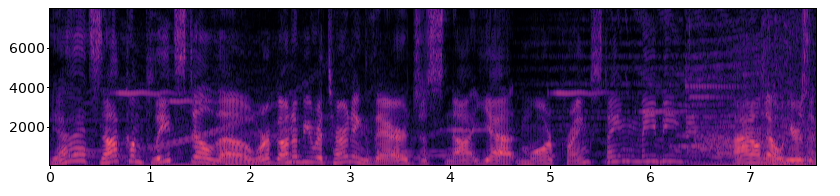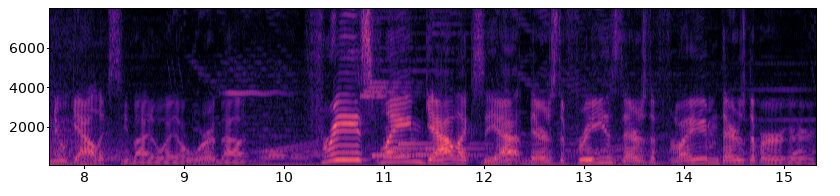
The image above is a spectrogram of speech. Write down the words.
Yeah, it's not complete still, though. We're gonna be returning there, just not yet. More Pranksting, maybe? I don't know. Here's a new galaxy, by the way. Don't worry about. Freeze Flame Galaxy. Yeah, there's the freeze, there's the flame, there's the burger.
